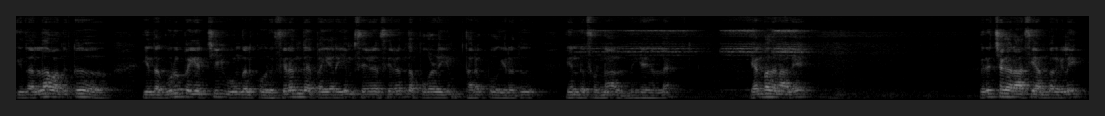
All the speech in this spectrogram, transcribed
இதெல்லாம் வந்துட்டு இந்த குரு பயிற்சி உங்களுக்கு ஒரு சிறந்த பெயரையும் சிற- சிறந்த புகழையும் தரப்போகிறது என்று சொன்னால் மிகையல்ல. என்பதனாலே விருச்சக ராசி அன்பர்களே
